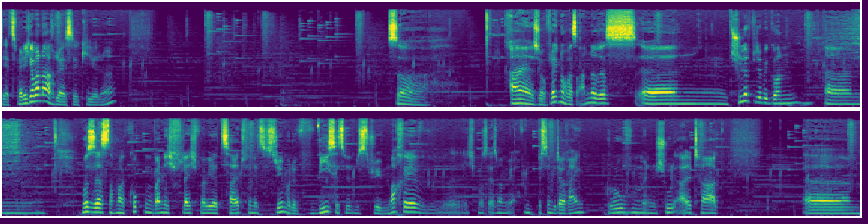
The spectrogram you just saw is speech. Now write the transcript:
Jetzt werde ich aber nachlässig hier, ne? So. Also, vielleicht noch was anderes. Ähm, Schule hat wieder begonnen. Ähm, muss jetzt erst nochmal gucken, wann ich vielleicht mal wieder Zeit finde zu streamen oder wie ich es jetzt mit dem Stream mache. Ich muss erstmal mir auch ein bisschen wieder reingrooven in den Schulalltag. Ähm,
